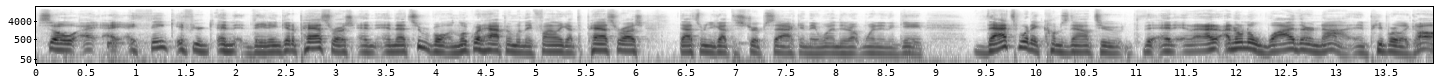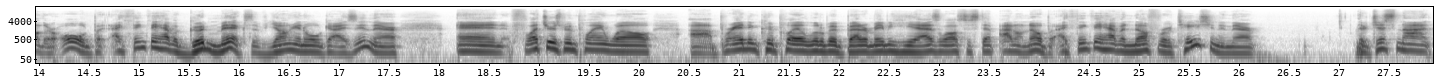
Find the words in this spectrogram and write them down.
So I, I, think if you're and they didn't get a pass rush and, and that Super Bowl and look what happened when they finally got the pass rush. That's when you got the strip sack and they ended up winning the game. That's what it comes down to. And, and I, I don't know why they're not. And people are like, oh, they're old. But I think they have a good mix of young and old guys in there. And Fletcher's been playing well. Uh, Brandon could play a little bit better. Maybe he has lost a step. I don't know, but I think they have enough rotation in there. They're just not,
